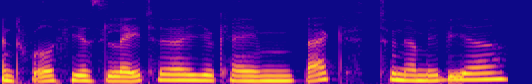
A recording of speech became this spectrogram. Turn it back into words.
And 12 years later you came back to namibia.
